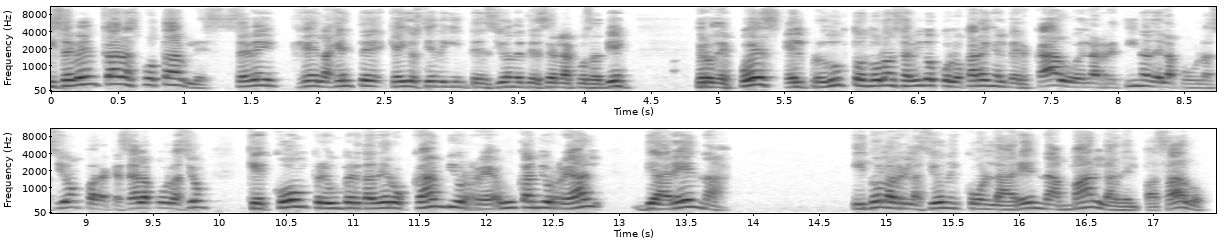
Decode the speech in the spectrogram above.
y se ven caras potables, se ve que la gente, que ellos tienen intenciones de hacer las cosas bien, pero después el producto no lo han sabido colocar en el mercado, en la retina de la población, para que sea la población que compre un verdadero cambio, un cambio real de Arena y no la relacionen con la arena mala del pasado.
